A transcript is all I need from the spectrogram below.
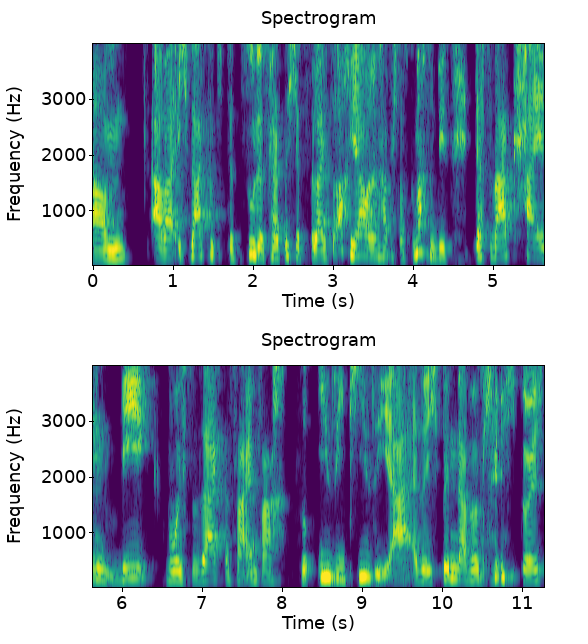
Ähm, aber ich sage wirklich dazu, das hört sich jetzt vielleicht so, ach ja, und dann habe ich das gemacht und dies. Das war kein Weg, wo ich so sage, das war einfach so easy peasy, ja. Also ich bin da wirklich durch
